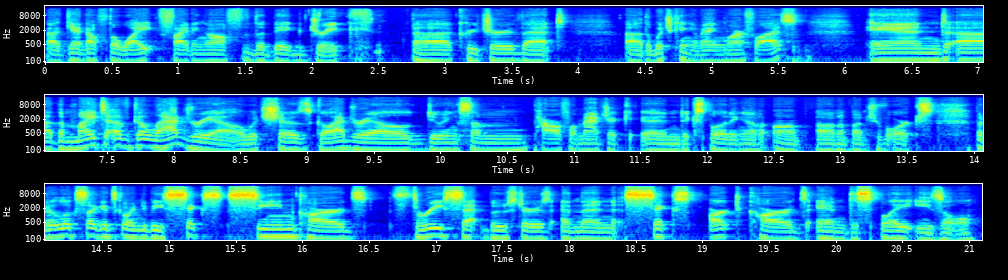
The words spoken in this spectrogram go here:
uh, Gandalf the White fighting off the big Drake uh, creature that uh, the Witch King of Angmar flies, and uh, the Might of Galadriel, which shows Galadriel doing some powerful magic and exploding a, on, on a bunch of orcs. But it looks like it's going to be six scene cards, three set boosters, and then six art cards and display easel.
